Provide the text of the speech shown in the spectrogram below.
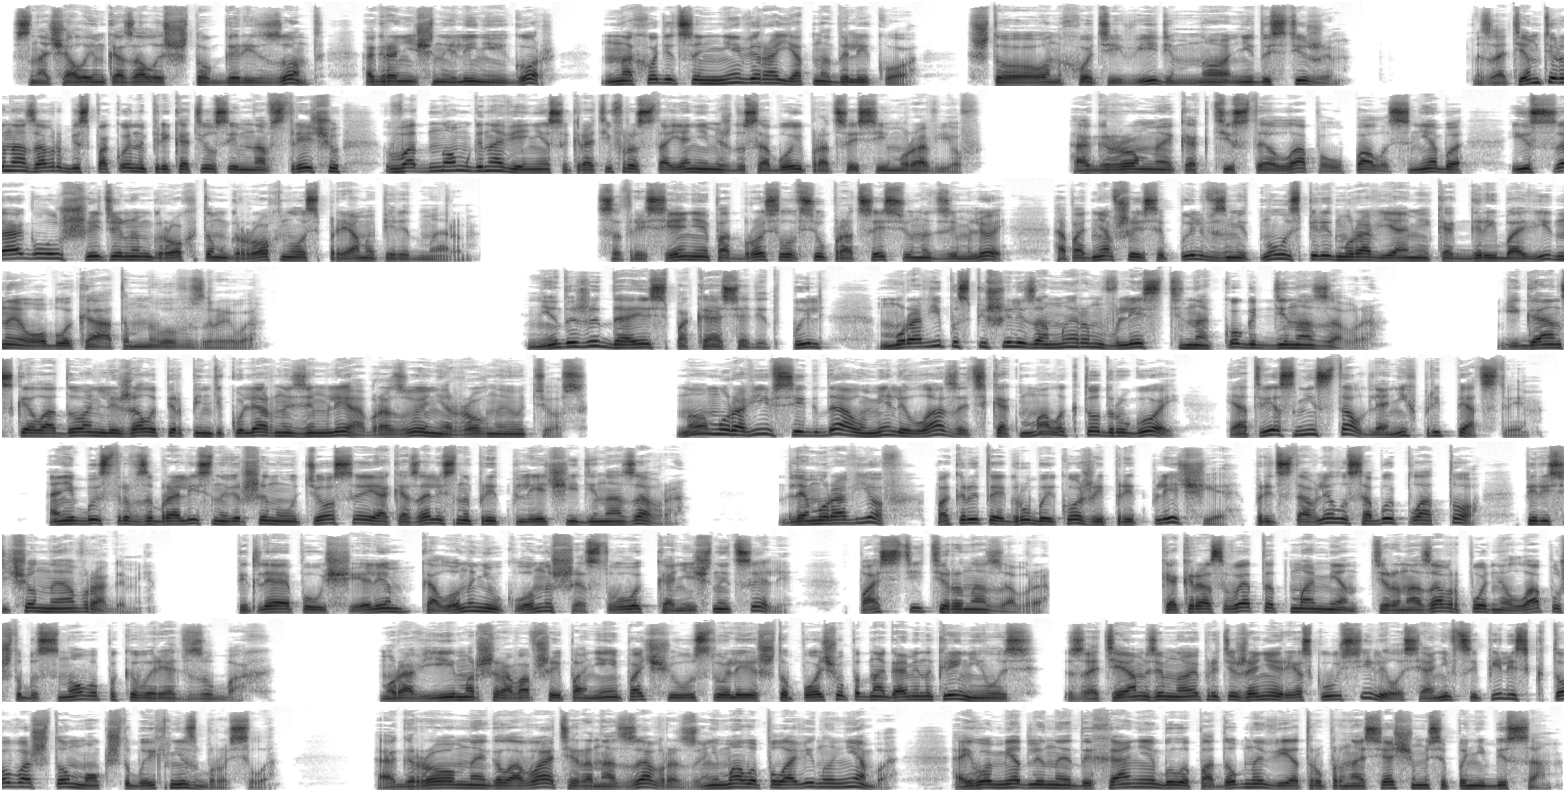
Сначала им казалось, что горизонт, ограниченный линией гор, находится невероятно далеко, что он хоть и видим, но недостижим. Затем тиранозавр беспокойно перекатился им навстречу, в одно мгновение сократив расстояние между собой и процессией муравьев. Огромная когтистая лапа упала с неба и с оглушительным грохотом грохнулась прямо перед мэром. Сотрясение подбросило всю процессию над землей, а поднявшаяся пыль взметнулась перед муравьями, как грибовидное облако атомного взрыва. Не дожидаясь, пока осядет пыль, муравьи поспешили за мэром влезть на коготь динозавра. Гигантская ладонь лежала перпендикулярно земле, образуя неровный утес. Но муравьи всегда умели лазать, как мало кто другой, и отвес не стал для них препятствием. Они быстро взобрались на вершину утеса и оказались на предплечье динозавра. Для муравьев покрытое грубой кожей предплечье представляло собой плато, пересеченное оврагами. Петляя по ущельям, колонна неуклонно шествовала к конечной цели — пасти тиранозавра. Как раз в этот момент тиранозавр поднял лапу, чтобы снова поковырять в зубах. Муравьи, маршировавшие по ней, почувствовали, что почва под ногами накренилась, Затем земное притяжение резко усилилось, и они вцепились кто во что мог, чтобы их не сбросило. Огромная голова тиранозавра занимала половину неба, а его медленное дыхание было подобно ветру, проносящемуся по небесам.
